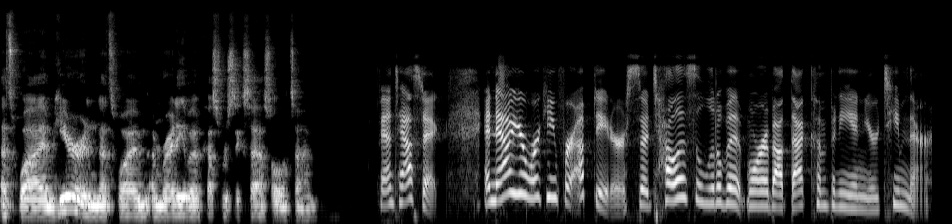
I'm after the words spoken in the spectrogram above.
that's why I'm here, and that's why I'm, I'm writing about customer success all the time. Fantastic. And now you're working for Updater. So tell us a little bit more about that company and your team there.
